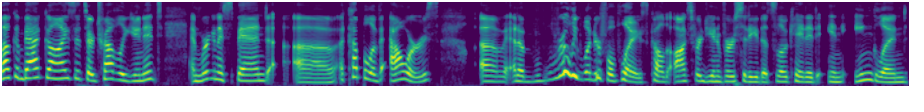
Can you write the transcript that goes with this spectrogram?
Welcome back, guys. It's our travel unit, and we're going to spend uh, a couple of hours um, at a really wonderful place called Oxford University that's located in England.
